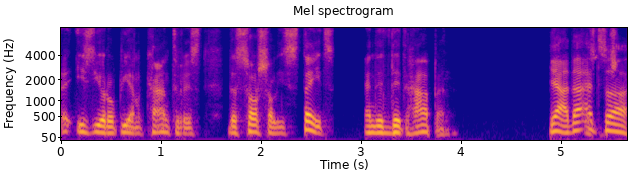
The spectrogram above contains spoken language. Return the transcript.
uh, east european countries the socialist states. And it did happen. Yeah that's uh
